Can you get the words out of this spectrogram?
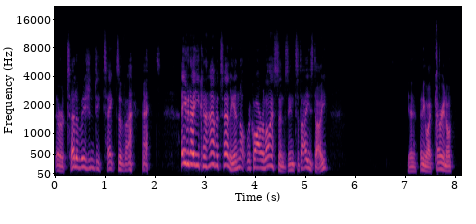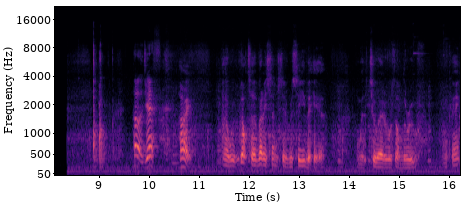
there are television detector vans. Even though you can have a telly and not require a license in today's day. Yeah, anyway, carrying on. Hello, Jeff. Hi. Uh, we've got a very sensitive receiver here with two aerials on the roof. Okay?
